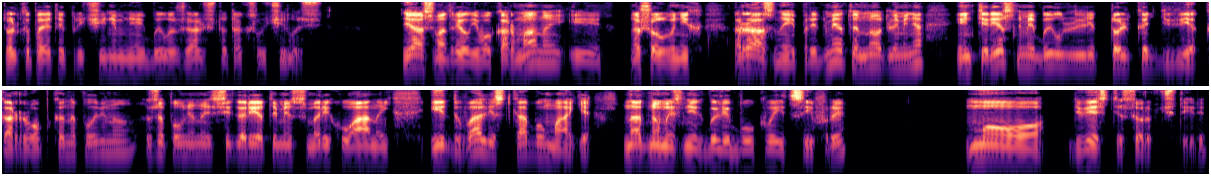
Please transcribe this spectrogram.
Только по этой причине мне и было жаль, что так случилось. Я осмотрел его карманы и нашел в них разные предметы, но для меня интересными были только две — коробка, наполовину заполненная сигаретами с марихуаной, и два листка бумаги. На одном из них были буквы и цифры. МО-244,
